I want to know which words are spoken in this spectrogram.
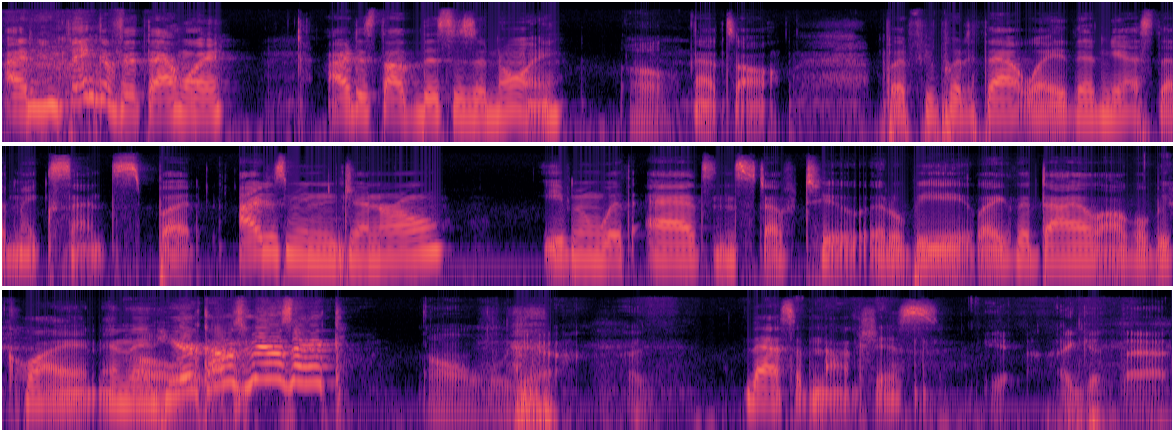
I didn't think of it that way. I just thought this is annoying. Oh, That's all. But if you put it that way, then yes, that makes sense. But I just mean in general, even with ads and stuff too, it'll be like the dialogue will be quiet, and then here Oh. comes music. oh yeah, I, That's obnoxious. yeah, I get that.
